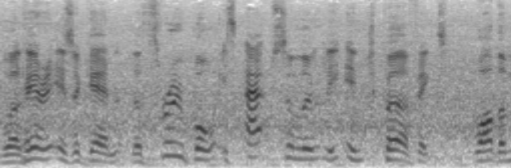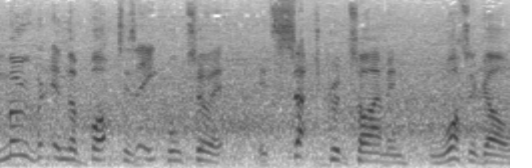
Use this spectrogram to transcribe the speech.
Well, here it is again. The through ball is absolutely inch perfect, while the movement in the box is equal to it. It's such good timing. What a goal.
